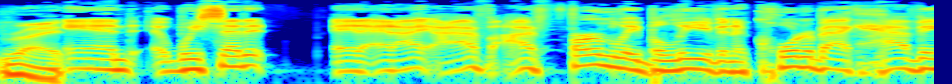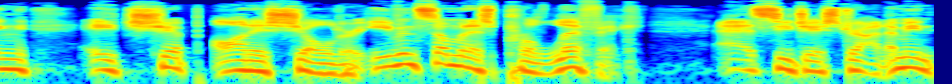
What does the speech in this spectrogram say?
Right. And we said it. And, and I, I, I firmly believe in a quarterback having a chip on his shoulder, even someone as prolific as CJ Stroud. I mean,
